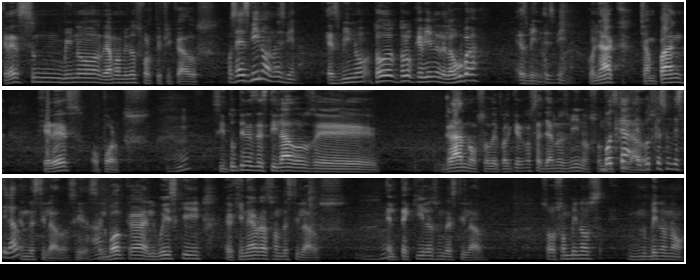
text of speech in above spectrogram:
Jerez es un vino, le llaman vinos fortificados. O sea, ¿es vino o no es vino? Es vino, todo, todo lo que viene de la uva es vino. Es vino. Coñac, champán, jerez o portos. Si tú tienes destilados de granos o de cualquier cosa, ya no es vino, son ¿Vodka? ¿El destilados. vodka es un destilado? En destilado, así es. Ah. El vodka, el whisky, el ginebra son destilados. El tequila es un destilado. So, son vinos, vino no,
